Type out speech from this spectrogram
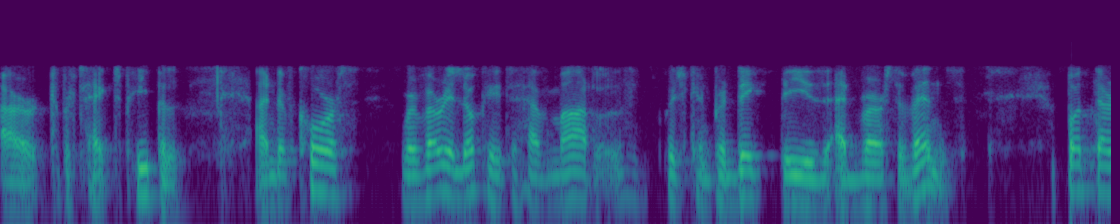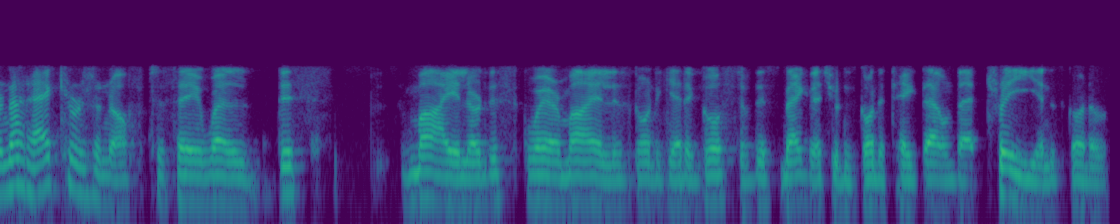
are to protect people, and of course, we're very lucky to have models which can predict these adverse events but they're not accurate enough to say, well, this mile or this square mile is going to get a gust of this magnitude, is going to take down that tree, and it's going to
